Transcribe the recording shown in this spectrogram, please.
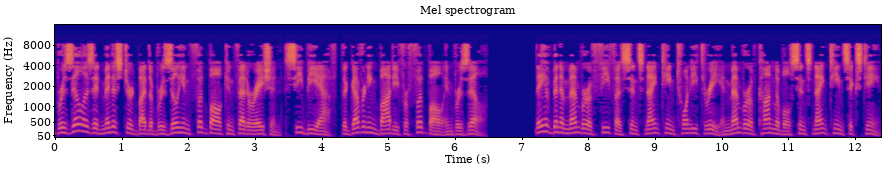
Brazil is administered by the Brazilian Football Confederation CBF, the governing body for football in Brazil. They have been a member of FIFA since 1923 and member of CONMEBOL since 1916.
